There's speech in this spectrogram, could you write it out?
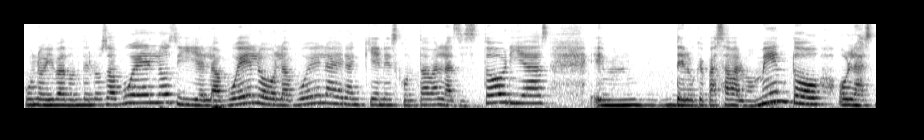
uno iba donde los abuelos y el abuelo o la abuela eran quienes contaban las historias em, de lo que pasaba al momento o las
